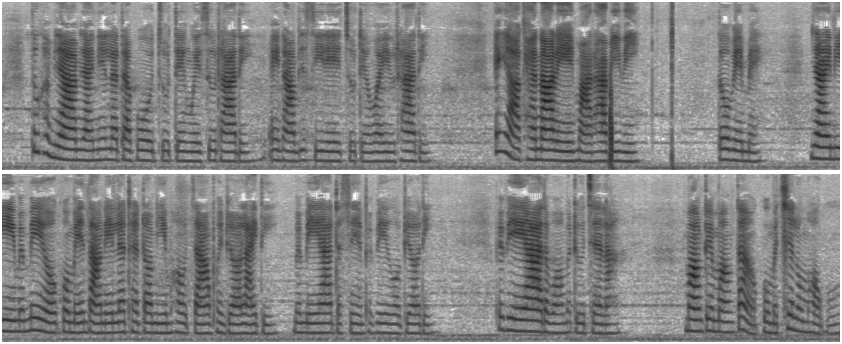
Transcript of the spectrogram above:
။သူခမများမြိုင်နှင်းလက်ထပ်ဖို့ကြိုတင်ငွေစုထားသည်။အိမ်ထောင်ပစ္စည်းတွေကြိုတင်ဝယ်ယူထားသည်။အိယာခန်းသားတွေမှာထားပြီးပြီ။သို့ပေမဲ့မြိုင်ဒီမမေကိုကိုမင်းတောင်နှင်းလက်ထပ်တော်မည်မဟုတ်ကြောင်းဖွင့်ပြောလိုက်သည်။မမေကတဆင်ဖေဖေကိုပြောသည်။ဖေဖေကသဘောမတူခြင်းလား။မောင်တင်မောင်တန့်ကိုကိုမချစ်လို့မဟုတ်ဘူး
